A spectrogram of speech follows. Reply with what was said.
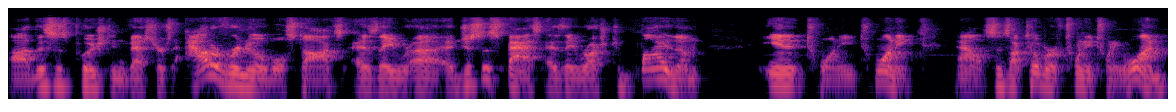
Uh, this has pushed investors out of renewable stocks as they uh, just as fast as they rushed to buy them in 2020. Now, since October of 2021,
